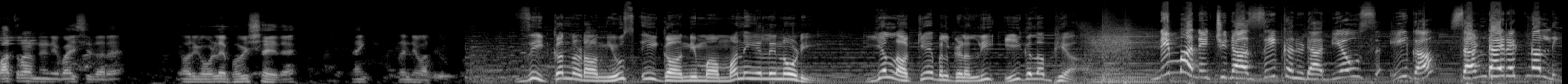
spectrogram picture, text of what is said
ಪಾತ್ರನ ನಿಭಾಯಿಸಿದ್ದಾರೆ. ಅವರಿಗೆ ಒಳ್ಳೆ ಭವಿಷ್ಯ ಇದೆ. ಥ್ಯಾಂಕ್ ಯು ಧನ್ಯವಾದಗಳು. ಜಿ ಕನ್ನಡ ನ್ಯೂಸ್ ಈಗ ನಿಮ್ಮ ಮನೆಯಲ್ಲೇ ನೋಡಿ. ಎಲ್ಲ ಕೇಬಲ್ಗಳಲ್ಲಿ ಈಗ ಲಭ್ಯ. ನಿಮ್ಮ ನೆಚ್ಚಿನ ಜಿ ಕನ್ನಡ ನ್ಯೂಸ್ ಈಗ ಸನ್ ಡೈರೆಕ್ಟ್ನಲ್ಲಿ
